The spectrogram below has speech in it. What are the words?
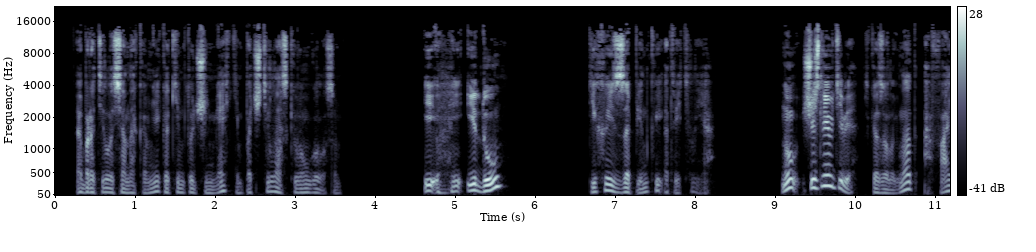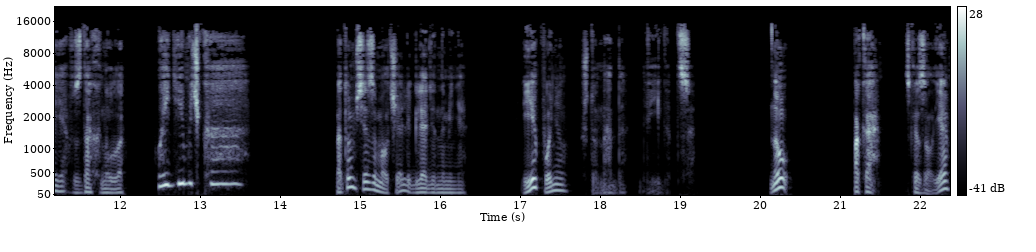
— обратилась она ко мне каким-то очень мягким, почти ласковым голосом. — И, и Иду? — тихо и с запинкой ответил я. — Ну, счастливо тебе, — сказал Игнат, а Фая вздохнула. — Ой, Димочка! Потом все замолчали, глядя на меня. И я понял, что надо двигаться. — Ну, пока, — сказал я,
